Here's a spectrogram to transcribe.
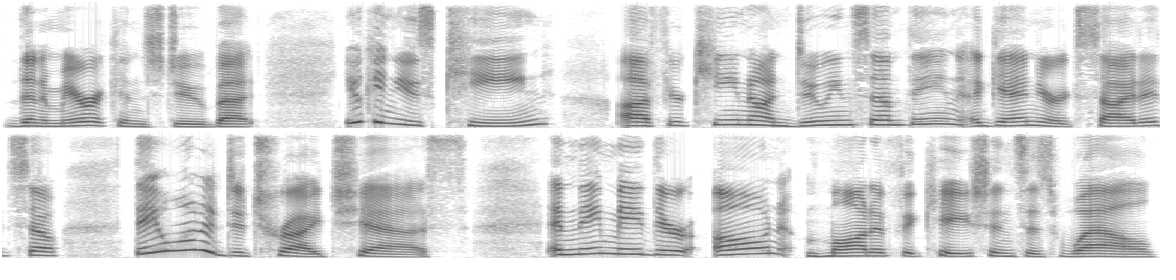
than Americans do, but you can use keen. Uh, if you're keen on doing something, again, you're excited. So they wanted to try chess, and they made their own modifications as well.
